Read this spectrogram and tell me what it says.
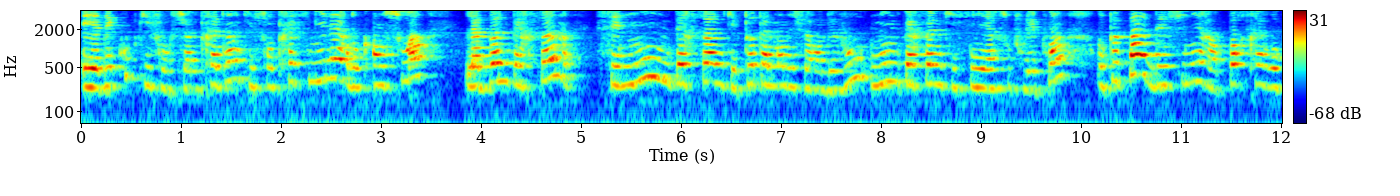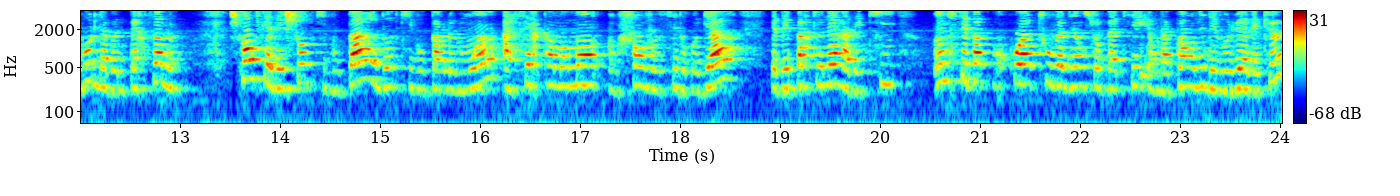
Et il y a des couples qui fonctionnent très bien et qui sont très similaires. Donc en soi, la bonne personne, c'est ni une personne qui est totalement différente de vous, ni une personne qui est similaire sous tous les points. On ne peut pas définir un portrait robot de la bonne personne. Je pense qu'il y a des choses qui vous parlent, d'autres qui vous parlent moins. À certains moments, on change aussi de regard. Il y a des partenaires avec qui on ne sait pas pourquoi tout va bien sur le papier et on n'a pas envie d'évoluer avec eux.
